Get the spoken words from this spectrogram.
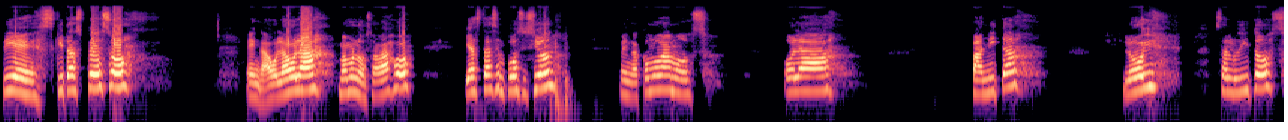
10. Quitas peso. Venga, hola, hola. Vámonos abajo. Ya estás en posición. Venga, ¿cómo vamos? Hola, panita, Loy, saluditos.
